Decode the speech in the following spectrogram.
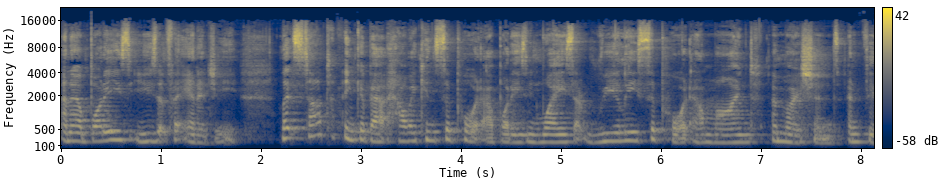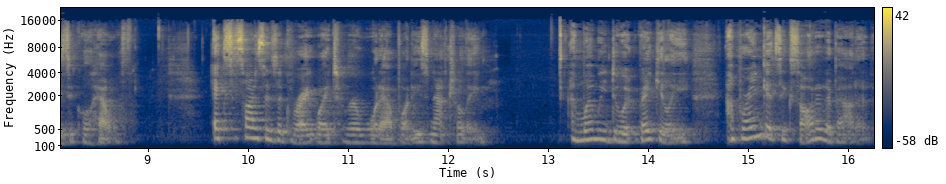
and our bodies use it for energy, let's start to think about how we can support our bodies in ways that really support our mind, emotions, and physical health. Exercise is a great way to reward our bodies naturally. And when we do it regularly, our brain gets excited about it.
